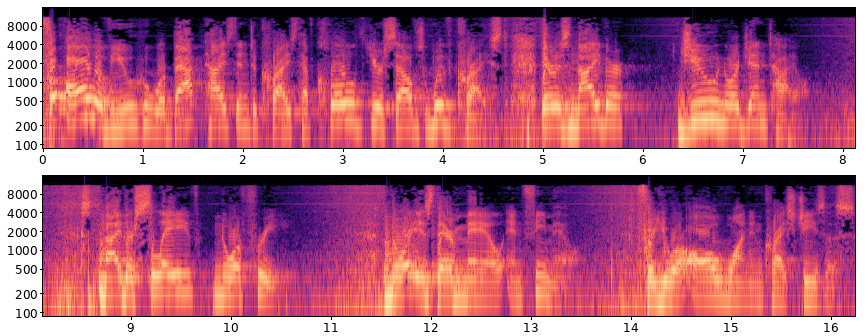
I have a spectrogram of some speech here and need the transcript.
For all of you who were baptized into Christ have clothed yourselves with Christ. There is neither Jew nor Gentile, neither slave nor free nor is there male and female, for you are all one in Christ Jesus.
